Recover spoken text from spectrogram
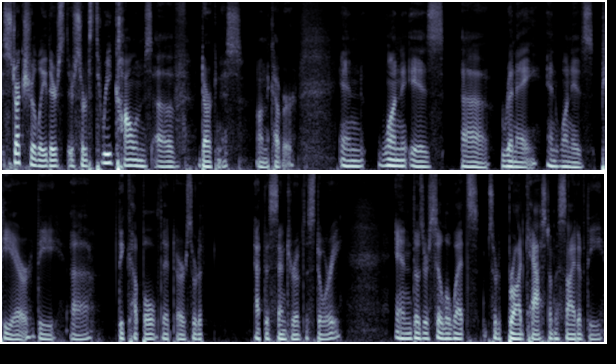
structurally there's there's sort of three columns of darkness on the cover, and one is uh, Renee and one is Pierre, the uh, the couple that are sort of at the center of the story, and those are silhouettes sort of broadcast on the side of the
